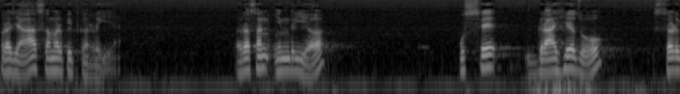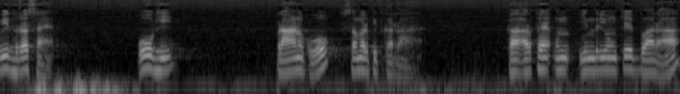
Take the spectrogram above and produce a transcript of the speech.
प्रजा समर्पित कर रही है। रसन इंद्रिय उससे ग्राह्य जो षडविध रस है, वो भी प्राण को समर्पित कर रहा है। का अर्थ है, उन इंद्रियों के द्वारा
